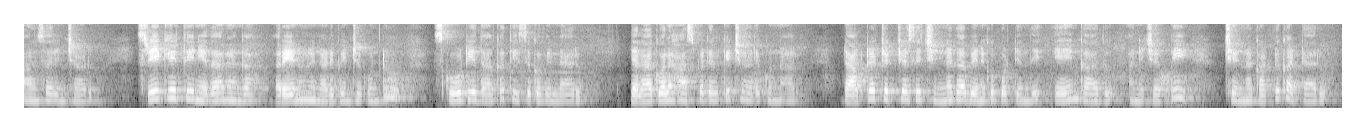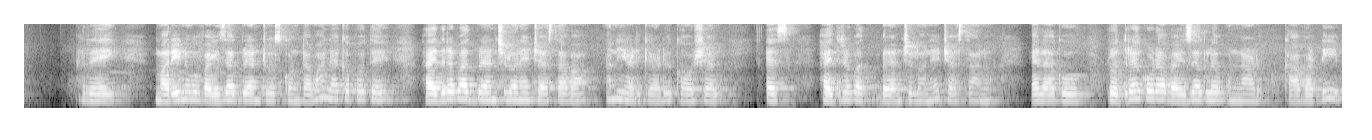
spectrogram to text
అనుసరించాడు. శ్రీకీర్తి నిదానంగా రేణుని నడిపించుకుంటూ స్కూటీ దాకా తీసుకువెళ్ళారు ఎలాగోలా హాస్పిటల్కి చేరుకున్నారు. డాక్టర్ చెక్ చేసి చిన్నగా వెనుక పుట్టింది ఏం కాదు అని చెప్పి చిన్న కట్టు కట్టారు. రే మరి నువ్వు వైజాగ్ బ్రాంచ్ చూసుకుంటావా లేకపోతే హైదరాబాద్ బ్రాంచ్లోనే చేస్తావా అని అడిగాడు కౌశల్. ఎస్ హైదరాబాద్ బ్రాంచ్లోనే చేస్తాను. ఎలాగో రుద్ర కూడా వైజాగ్లో ఉన్నాడు. కాబట్టి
